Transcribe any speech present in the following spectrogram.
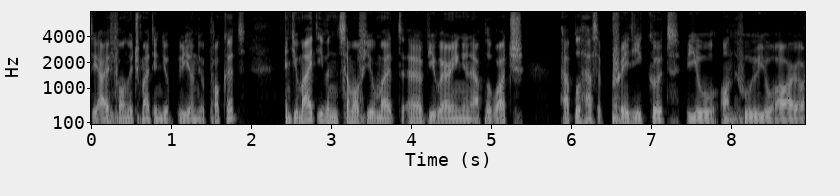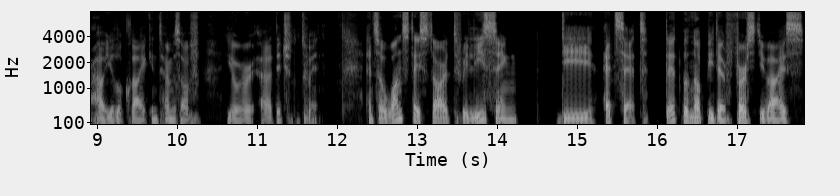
the iPhone, which might in your, be on your pocket, and you might even some of you might uh, be wearing an Apple Watch, Apple has a pretty good view on who you are or how you look like in terms of your uh, digital twin. And so once they start releasing the headset, that will not be their first device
